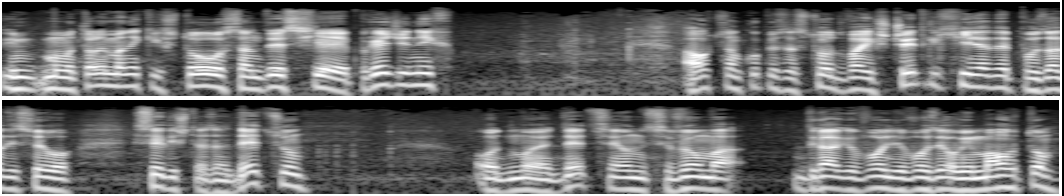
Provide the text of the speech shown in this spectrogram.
momentalno ima nekih 180.000 pređenih auto sam kupio za 124.000 pozadi su evo sedišta za decu od moje dece, oni se veoma drage volje voze ovim autom,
